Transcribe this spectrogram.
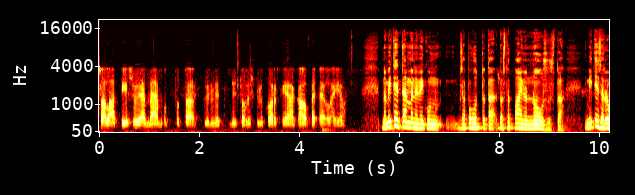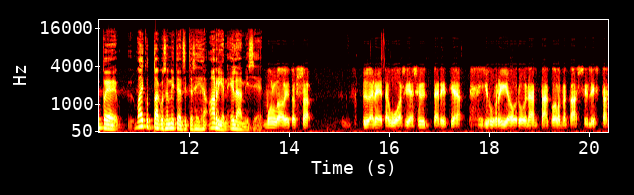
salaattia syömään, mutta tota, kyllä nyt, nyt olisi kyllä korkea aika opetella jo. No miten tämmöinen, niin kun sä puhut tuosta tota, painon noususta, niin miten se rupeaa, vaikuttaako se miten sitten siihen arjen elämiseen? Mulla oli tuossa pyöreitä vuosia synttärit ja juuri jouduin antaa kolme kassillista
